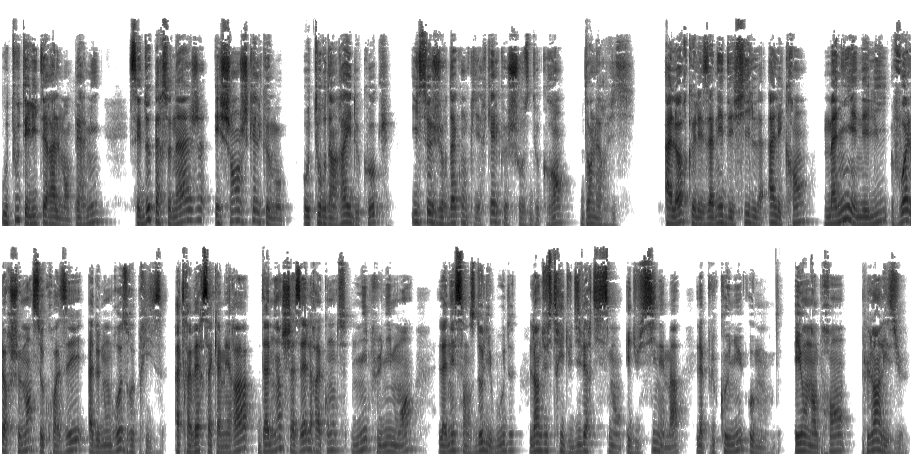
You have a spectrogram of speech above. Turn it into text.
où tout est littéralement permis, ces deux personnages échangent quelques mots. Autour d'un rail de coke, ils se jurent d'accomplir quelque chose de grand dans leur vie. Alors que les années défilent à l'écran, Manny et Nelly voient leur chemin se croiser à de nombreuses reprises. À travers sa caméra, Damien Chazelle raconte ni plus ni moins la naissance d'Hollywood, l'industrie du divertissement et du cinéma la plus connue au monde. Et on en prend plein les yeux.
